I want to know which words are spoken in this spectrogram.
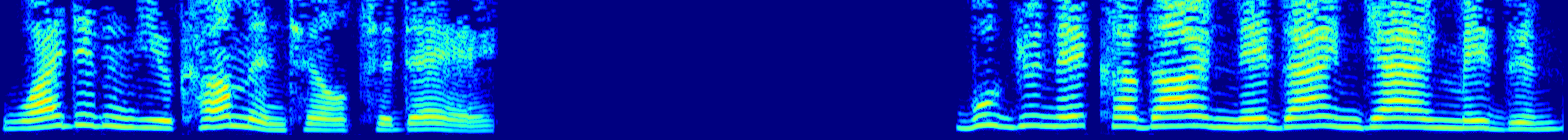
Why didn't you come until today? Bugüne kadar neden gelmedin?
